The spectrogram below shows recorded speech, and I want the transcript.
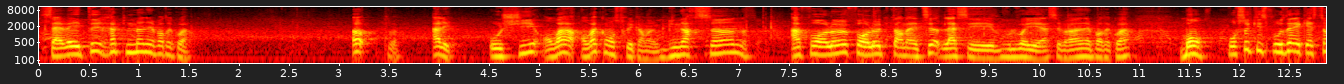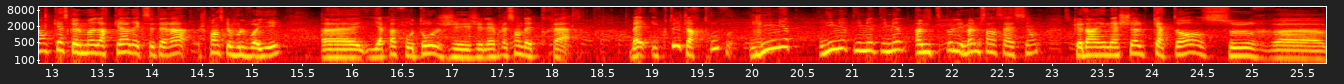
Ça avait été rapidement n'importe quoi. Hop. Allez. Oshi, on va, on va construire quand même. Gunnarsson, à Fowler, Fowler qui tente un titre. Là, c'est, vous le voyez, hein, c'est vraiment n'importe quoi. Bon, pour ceux qui se posaient la question, qu'est-ce que le mode arcade, etc., je pense que vous le voyez. Il euh, n'y a pas photo, j'ai l'impression d'être... Ben, écoutez, je retrouve limite, limite, limite, limite, un petit peu les mêmes sensations que dans NHL 14 sur euh,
